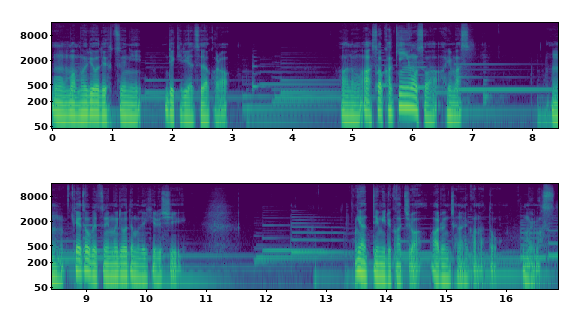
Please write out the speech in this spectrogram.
うん、まあ無料で普通にできるやつだから。あの、あ、そう、課金要素はあります。うん。けど別に無料でもできるし、やってみる価値はあるんじゃないかなと思います。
